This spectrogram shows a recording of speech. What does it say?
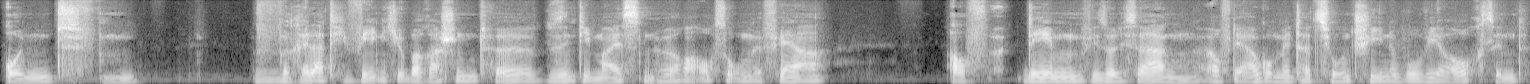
Und relativ wenig überraschend äh, sind die meisten Hörer auch so ungefähr auf dem, wie soll ich sagen, auf der Argumentationsschiene, wo wir auch sind.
